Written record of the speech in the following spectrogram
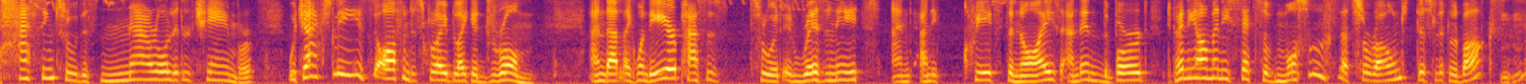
passing through this narrow little chamber, which actually is often described like a drum. And that, like, when the air passes through it, it resonates and, and it creates the noise. And then the bird, depending on how many sets of muscles that surround this little box, mm-hmm.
